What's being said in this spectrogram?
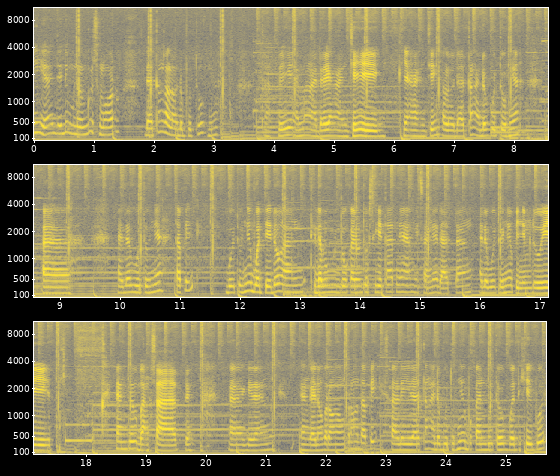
Iya jadi menurut gue semua orang datang kalau ada butuhnya. Tapi emang ada yang anjing yang anjing kalau datang ada butuhnya uh, ada butuhnya tapi butuhnya buat dia doang tidak menguntungkan untuk sekitarnya. Misalnya datang ada butuhnya pinjam duit. Kan tuh bangsat nah, gitu kan. Yang gak nongkrong-nongkrong tapi sekali datang ada butuhnya bukan butuh buat dihibur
